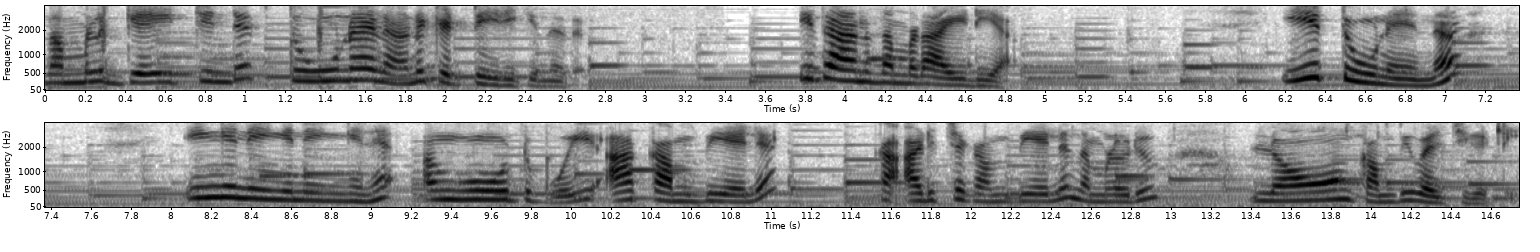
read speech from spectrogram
നമ്മൾ ഗേറ്റിന്റെ തൂണയിലാണ് കെട്ടിയിരിക്കുന്നത്. ഇതാണ് നമ്മുടെ ഐഡിയ. ഈ തൂണേന്ന് ഇങ്ങനെ ഇങ്ങനെ ഇങ്ങനെ അങ്ങോട്ട് പോയി ആ കമ്പിയിൽ അടിച്ച കമ്പിയിൽ നമ്മളൊരു ലോങ് കമ്പി വലിച്ചു കെട്ടി.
